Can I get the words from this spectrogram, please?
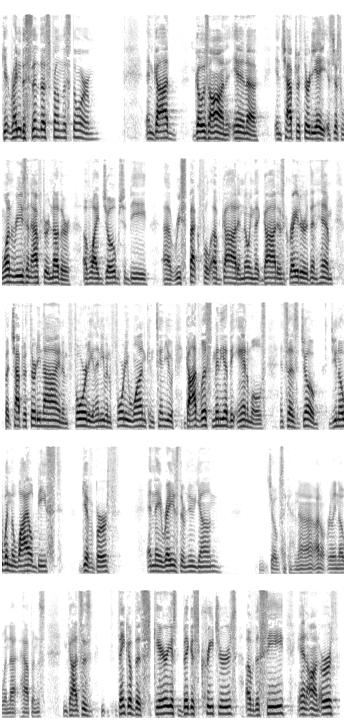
Get ready to send us from the storm. And God goes on in, uh, in chapter 38. It's just one reason after another of why Job should be uh, respectful of God and knowing that God is greater than him. But chapter 39 and 40 and then even 41 continue. God lists many of the animals and says, Job, do you know when the wild beasts give birth and they raise their new young? Job's thinking, no, I don't really know when that happens. And God says, think of the scariest, biggest creatures of the sea and on earth.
